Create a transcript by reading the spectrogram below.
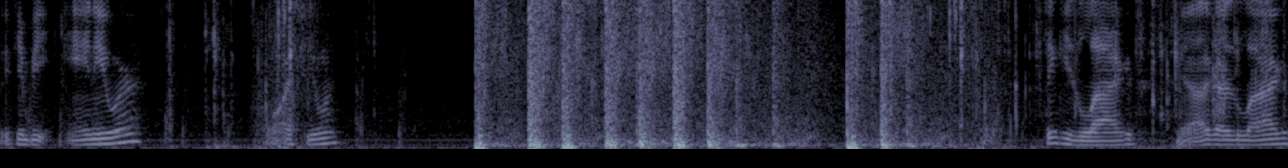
They can be anywhere. Oh, I see one. I think he's lagged. Yeah, that guy's lagged.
